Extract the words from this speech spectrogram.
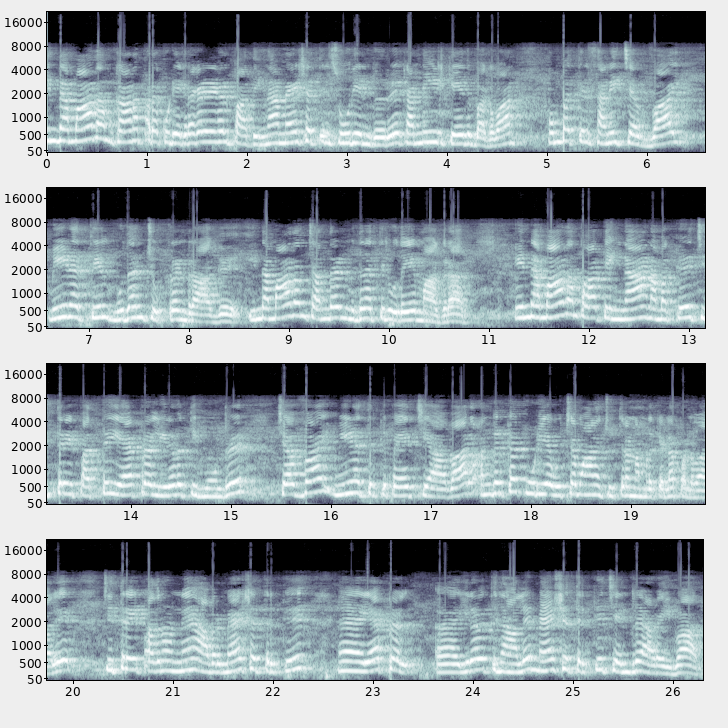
இந்த மாதம் காணப்படக்கூடிய கிரகணங்கள் பார்த்தீங்கன்னா மேஷத்தில் சூரியன் குரு கன்னியில் கேது பகவான் கும்பத்தில் சனி செவ்வாய் மீனத்தில் புதன் சுக்கிரன் ராகு. இந்த மாதம் சந்திரன் மிதுனத்தில் உதயமாகிறார். இந்த மாதம் பார்த்தீங்கன்னா நமக்கு சித்திரை பத்து ஏப்ரல் இருபத்தி மூன்று செவ்வாய் மீனத்திற்கு பயிற்சி ஆவார். அங்கே இருக்கக்கூடிய உச்சமான சித்திரம் நம்மளுக்கு என்ன பண்ணுவார்? சித்திரை பதினொன்று அவர் மேஷத்திற்கு ஏப்ரல் இருபத்தி நாலு மேஷத்திற்கு சென்று அடைவார்.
